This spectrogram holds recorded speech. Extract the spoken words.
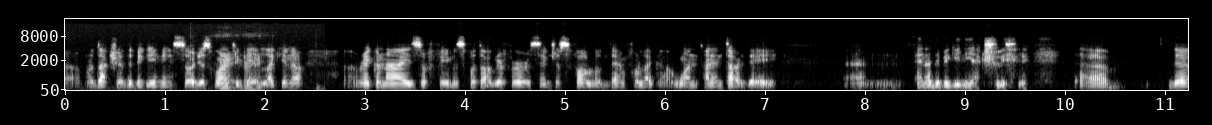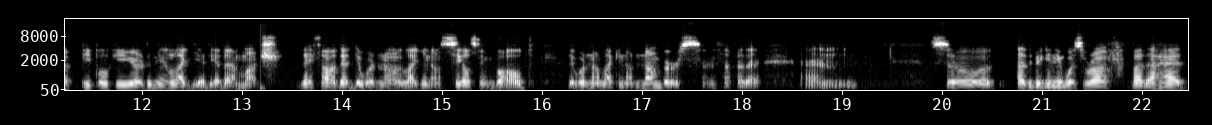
uh production at the beginning. So i just wanted Right, to get right. like you know uh, recognized or famous photographers and just follow them for like a one an entire day. And and at the beginning actually um, the people here didn't like the idea that much. They thought that there were no like you know sales involved. There were no like you know numbers and stuff like that. And so at the beginning was rough but i had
